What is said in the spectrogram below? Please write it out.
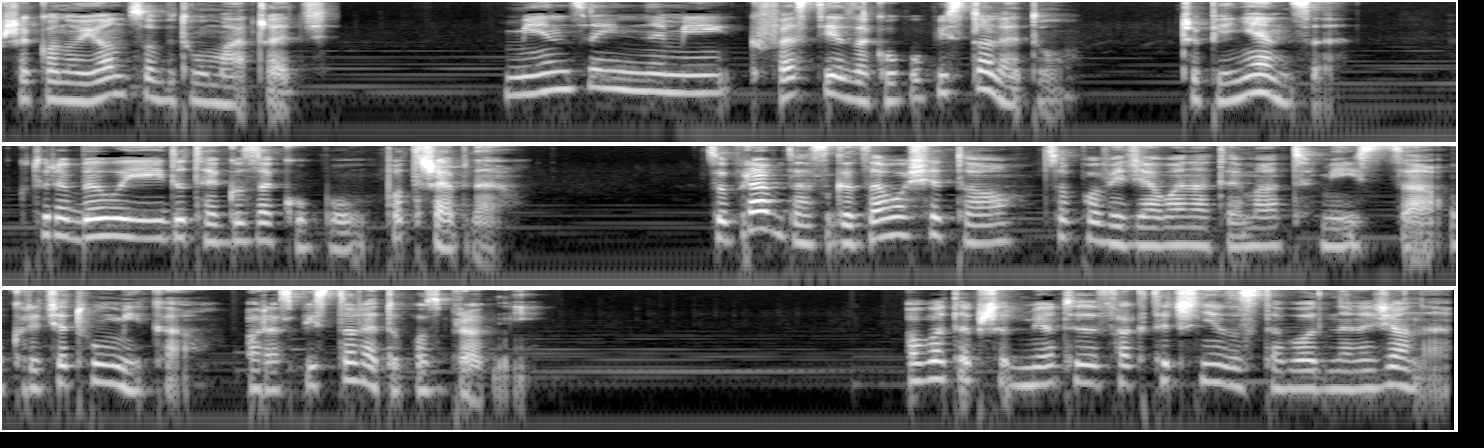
przekonująco wytłumaczyć między innymi kwestię zakupu pistoletu czy pieniędzy, które były jej do tego zakupu potrzebne. Co prawda, zgadzało się to, co powiedziała na temat miejsca ukrycia tłumika oraz pistoletu po zbrodni. Oba te przedmioty faktycznie zostały odnalezione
